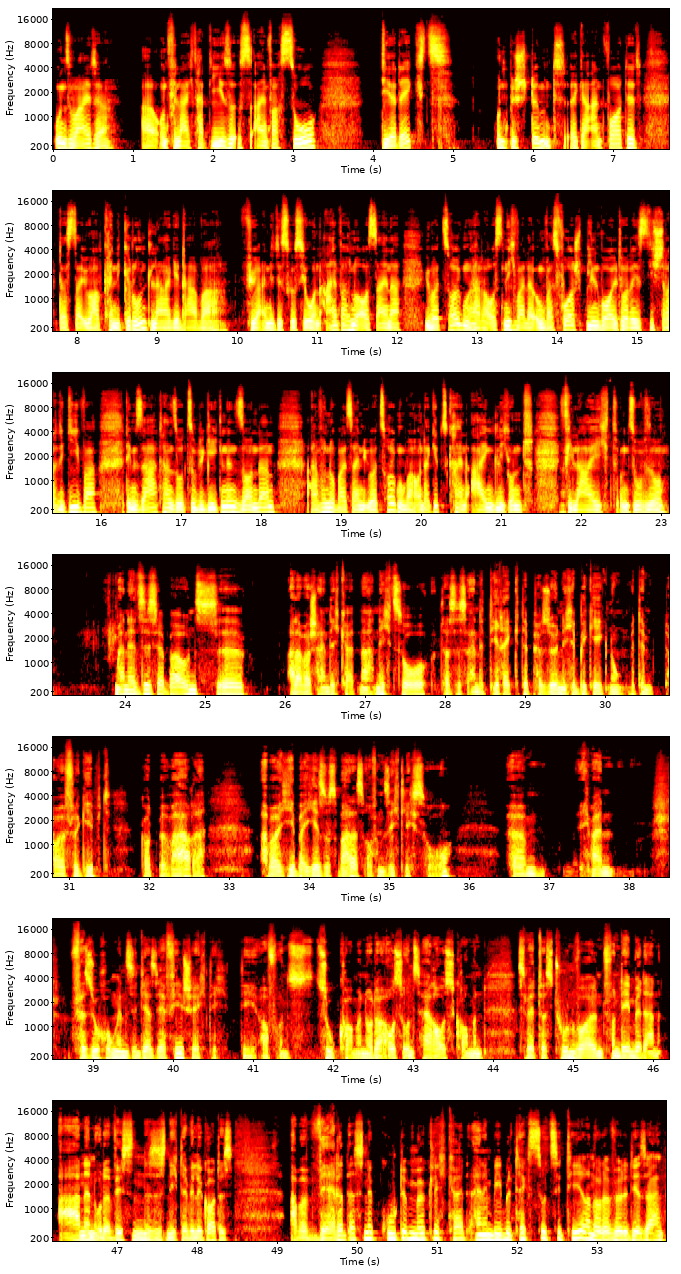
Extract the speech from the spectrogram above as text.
und so weiter. Äh, und vielleicht hat Jesus einfach so direkt und bestimmt äh, geantwortet, dass da überhaupt keine Grundlage da war für eine Diskussion. Einfach nur aus seiner Überzeugung heraus. Nicht, weil er irgendwas vorspielen wollte oder es die Strategie war, dem Satan so zu begegnen, sondern einfach nur, weil es seine Überzeugung war. Und da gibt es kein eigentlich und vielleicht und sowieso. Ich meine, jetzt ist ja bei uns äh, aller Wahrscheinlichkeit nach nicht so, dass es eine direkte persönliche Begegnung mit dem Teufel gibt. Gott bewahre. Aber hier bei Jesus war das offensichtlich so. Ähm, ich meine, Versuchungen sind ja sehr vielschichtig, die auf uns zukommen oder aus uns herauskommen, dass wir etwas tun wollen, von dem wir dann ahnen oder wissen, es ist nicht der Wille Gottes. Aber wäre das eine gute Möglichkeit, einen Bibeltext zu zitieren? Oder würdet ihr sagen,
